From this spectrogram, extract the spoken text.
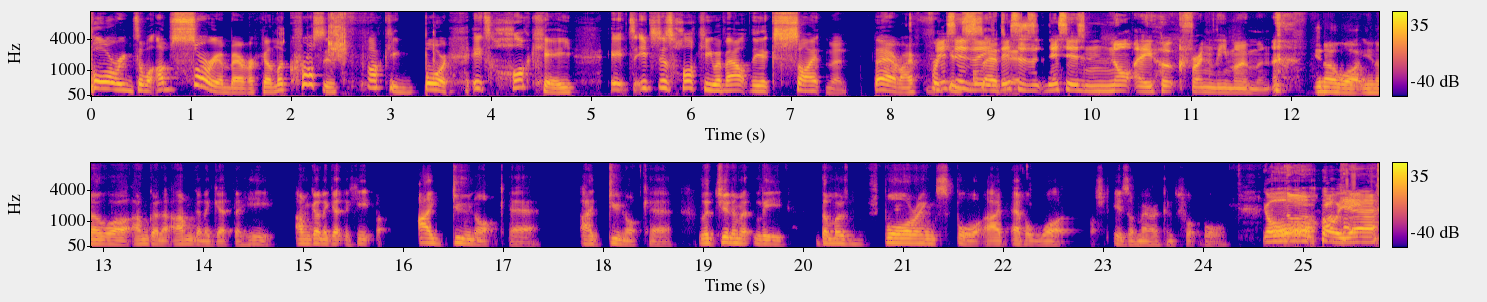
boring to. watch. I'm sorry, America. Lacrosse is fucking boring. It's hockey. It's it's just hockey without the excitement. There, I freaking this is a, this it. is this is not a hook friendly moment. You know what? You know what? I'm gonna I'm gonna get the heat. I'm gonna get the heat, but I do not care. I do not care. Legitimately, the most boring sport I've ever watched is American football. Oh, No, oh, okay. yeah,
